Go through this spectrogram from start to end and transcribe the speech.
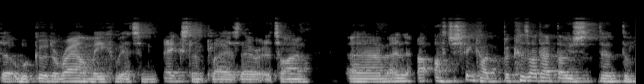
that were good around me. We had some excellent players there at the time. Um, and I, I, just think I'd, because I'd had those the, the,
